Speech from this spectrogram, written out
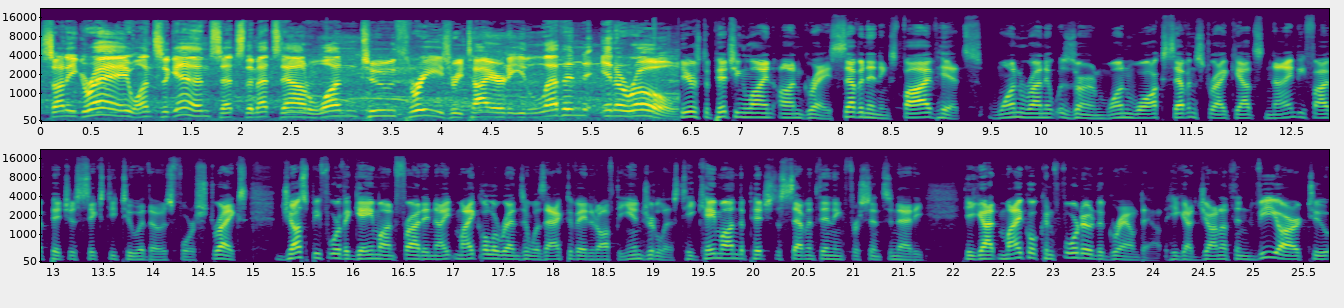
Sonny Gray once again sets the Mets down one, two, three. He's retired 11 in a row. Here's the pitching line on Gray seven innings, five hits, one run it was earned, one walk, seven strikeouts, 95 pitches, 62 of those four strikes. Just before the game on Friday night, Michael Lorenzen was activated off the injured list. He came on to pitch the seventh inning for Cincinnati. He got Michael Conforto to ground out, he got Jonathan Villar to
